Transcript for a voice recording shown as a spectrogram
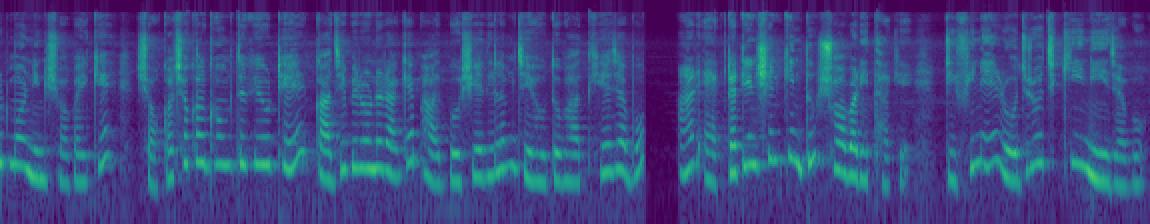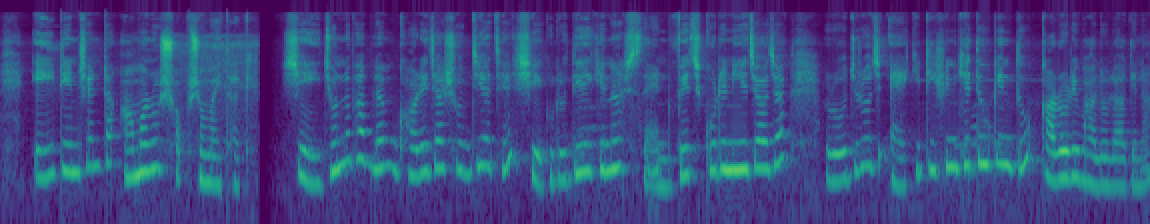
গুড মর্নিং সবাইকে। সকাল সকাল ঘুম থেকে উঠে কাজে বেরোনোর আগে ভাত বসিয়ে দিলাম, যেহেতু ভাত খেয়ে যাব। আর একটা টেনশন কিন্তু সবারই থাকে, টিফিনে রোজ রোজ কি নিয়ে যাব? এই টেনশনটা আমারও সবসময় থাকে। সেই জন্য ভাবলাম ঘরে যা সবজি আছে সেগুলো দিয়ে কেনা স্যান্ডউইচ করে নিয়ে যাওয়া যাক। রোজ রোজ একই টিফিন খেতেও কিন্তু কারোরই ভালো লাগে না।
